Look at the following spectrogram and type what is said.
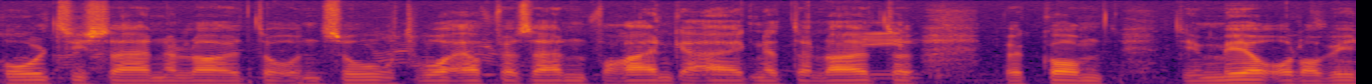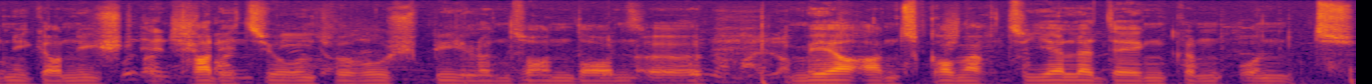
holt sich seine Leute und sucht, wo er für seinen Verein geeignete Leute bekommt, die mehr oder weniger nicht traditionsbewusst spielen, sondern äh, mehr ans Kommerzielle denken und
